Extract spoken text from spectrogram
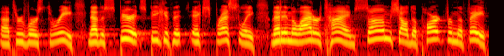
uh, through verse 3. Now the Spirit speaketh expressly that in the latter times some shall depart from the faith,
